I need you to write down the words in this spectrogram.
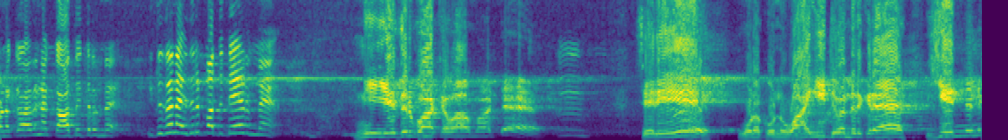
உனக்காக நான் காத்துட்டு இருந்தேன். இதுதான் நான் எதிர்பார்த்துட்டே இருந்தேன். நீ எதிர்பார்க்கவா மாட்ட? சரி உனக்கு ஒண்ணு வாங்கிட்டு வந்திருக்கிற. என்னன்னு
